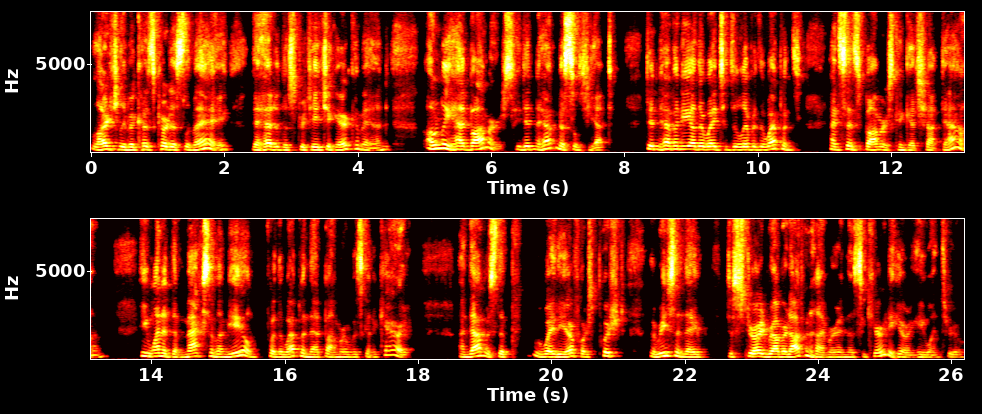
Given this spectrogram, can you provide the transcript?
Largely because Curtis LeMay, the head of the Strategic Air Command, only had bombers. He didn't have missiles yet, didn't have any other way to deliver the weapons. And since bombers can get shot down, he wanted the maximum yield for the weapon that bomber was going to carry. And that was the way the Air Force pushed. The reason they destroyed Robert Oppenheimer in the security hearing he went through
